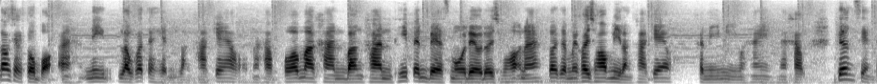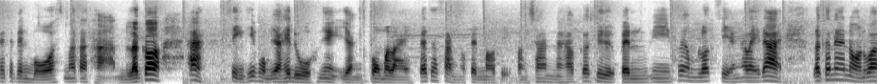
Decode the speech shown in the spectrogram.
นอกจากตัวเบาะอะนี่เราก็จะเห็นหลังคาแก้วนะครับเพราะว่ามาคันบางคันที่เป็นเบสโมเดลโดยเฉพาะนะก็จะไม่ค่อยชอบมีหลังคาแก้ว คันนี้มีมาให้นะครับ เครื่องเสียงก็จะเป็น Bose มาตรฐาน แล้วก็อะสิ่งที่ผมอยากให้ดูเนี่ยอย่างพวงมาลัยก็จะสั่งมาเป็นมัลติฟัง c t ชันนะครับ ก็คือเป็นมีเพิ่มลดเสียงอะไรได้ แล้วก็แน่นอนว่า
